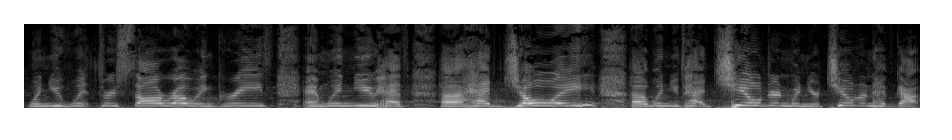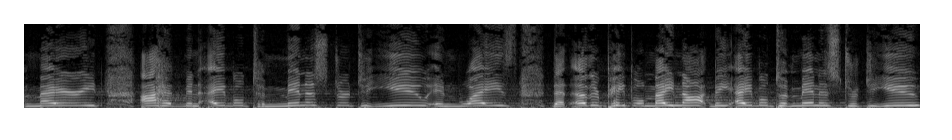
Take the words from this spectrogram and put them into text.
when you went through sorrow and grief, and when you have uh, had joy, uh, when you've had children, when your children have got married, I have been able to minister to you in ways that other people may not be able to minister to you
